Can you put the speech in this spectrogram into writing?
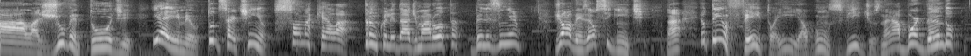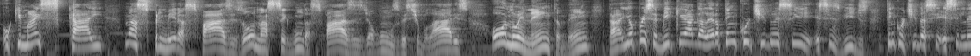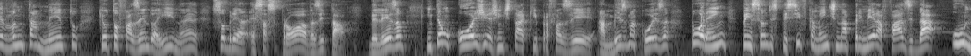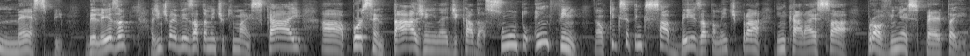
Fala, juventude! E aí, meu, tudo certinho? Só naquela tranquilidade marota, belezinha? Jovens, é o seguinte, né? Eu tenho feito aí alguns vídeos né, abordando o que mais cai nas primeiras fases ou nas segundas fases de alguns vestibulares ou no Enem também, tá? E eu percebi que a galera tem curtido esse, esses vídeos, tem curtido esse, esse levantamento que eu tô fazendo aí, né, sobre essas provas e tal, beleza? Então hoje a gente tá aqui para fazer a mesma coisa, porém pensando especificamente na primeira fase da Unesp beleza? A gente vai ver exatamente o que mais cai, a porcentagem né, de cada assunto, enfim, né, o que, que você tem que saber exatamente para encarar essa provinha esperta aí.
